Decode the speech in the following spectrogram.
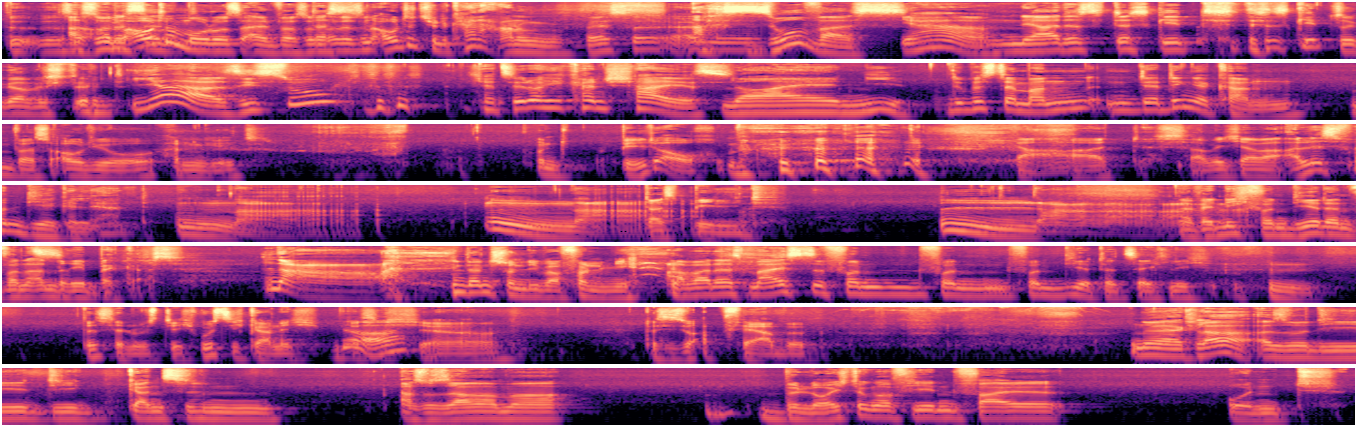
Das Ach so, im das Automodus einfach. So, das- das ist ein Autotune. Keine Ahnung. Weißt du? Ach, sowas. Ja. Ja, das, das, geht, das geht sogar bestimmt. Ja, siehst du? Ich erzähle doch hier keinen Scheiß. Nein, nie. Du bist der Mann, der Dinge kann, was Audio angeht. Und Bild auch. Ja, das habe ich aber alles von dir gelernt. Na. Na. Das Bild. Na. wenn nicht von dir, dann von André Beckers. Na. Dann schon lieber von mir. Aber das meiste von, von, von dir tatsächlich. Das ist ja lustig. Wusste ich gar nicht, Ja. dass, ich, äh, dass ich so abfärbe. Naja, klar, also die, die ganzen, also sagen wir mal, Beleuchtung auf jeden Fall und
